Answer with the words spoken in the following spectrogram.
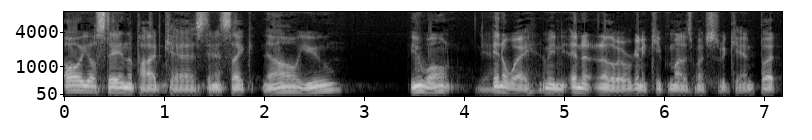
Oh, you'll stay in the podcast." And it's like, "No, you you won't." Yeah. In a way. I mean, in another way, we're going to keep them on as much as we can, but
